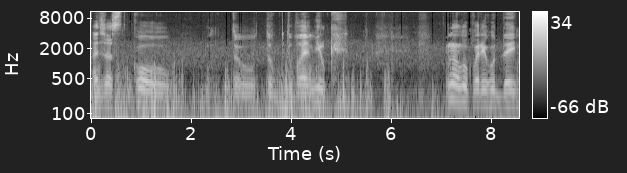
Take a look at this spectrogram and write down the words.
I just go to to to buy milk. You know look very good day.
